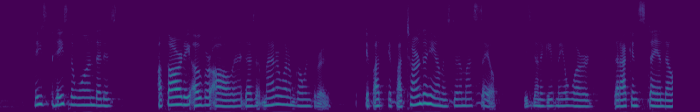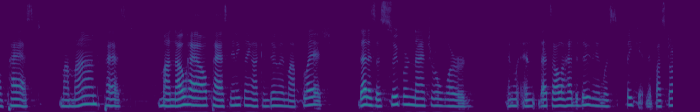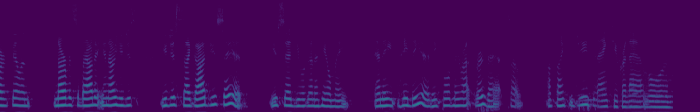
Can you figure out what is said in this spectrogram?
He's, he's the one that is authority over all, and it doesn't matter what I'm going through. If I, if I turn to him instead of myself, he's going to give me a word that I can stand on past my mind, past my know how, past anything I can do in my flesh. That is a supernatural word. And, and that's all I had to do then was speak it. And if I started feeling nervous about it, you know, you just you just say, God, you said, you said you were going to heal me, and he he did. He pulled me right through that. So I thank you, Jesus. Thank you for that, Lord.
